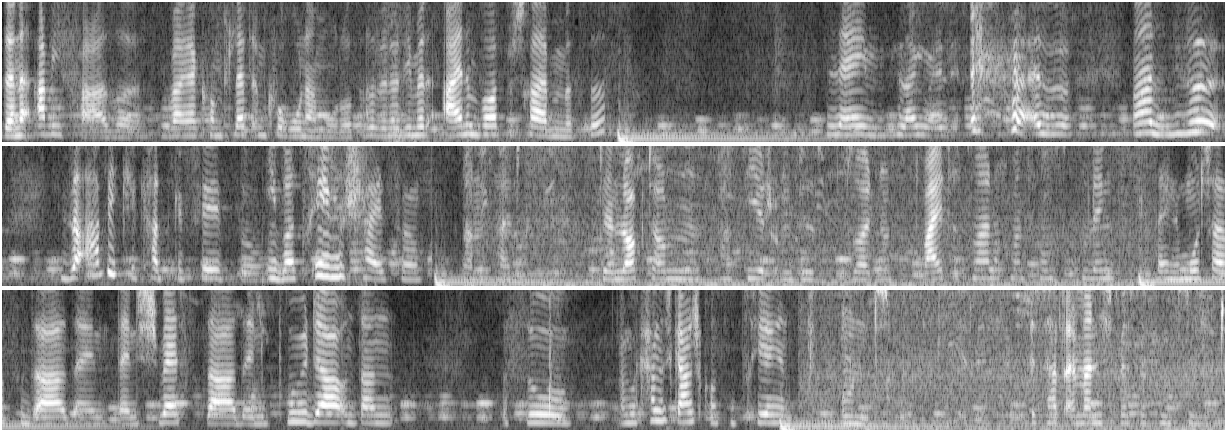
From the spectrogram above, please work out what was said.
Deine Abi-Phase war ja komplett im Corona-Modus. Also wenn du die mit einem Wort beschreiben müsstest. Lame, langweilig. also, man, diese, dieser Abi-Kick hat gefehlt so. Übertrieben scheiße. Dann ist halt der Lockdown passiert und wir sollten uns zweites Mal nochmal ins Homeschooling. Deine Mutter hast du da, dein, deine Schwester, deine Brüder und dann ist so, man kann sich gar nicht konzentrieren. Und es hat einmal nicht besser funktioniert.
